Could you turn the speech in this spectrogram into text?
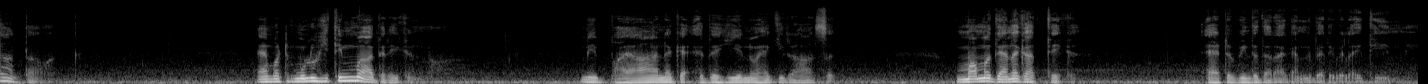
කාන්තාවක්. ඇමට මුළු හිතින්ම ආදරය කරනවා. මේ භයානක ඇදහිය නොහැකි රහස. මම දැනගත්ත එක ඇයට විඳ දරාගන්න බැරි වෙලයි තියෙන්නේ.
